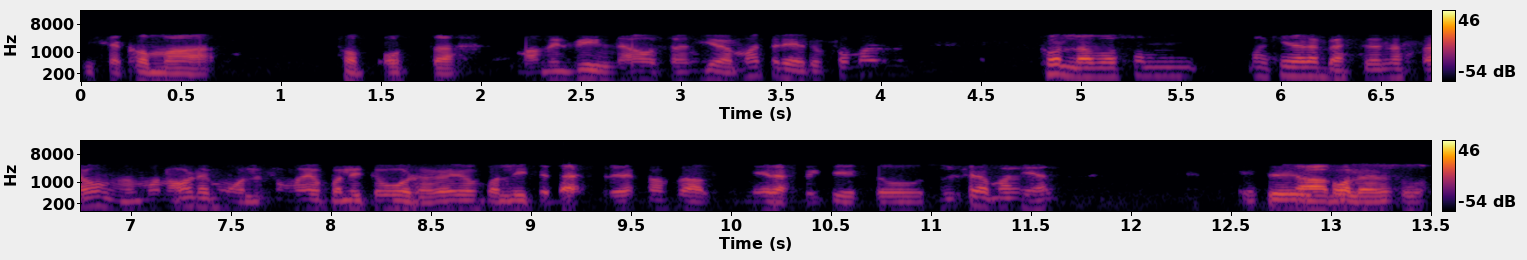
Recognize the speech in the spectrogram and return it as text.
vi ska komma topp åtta. Man vill vinna och sen gör man inte det, då får man kolla vad som man kan göra bättre nästa gång. Om man har det målet får man jobba lite hårdare, jobba lite bättre, framförallt mer effektivt och så kör man igen. Inte Ja, farligare än så.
